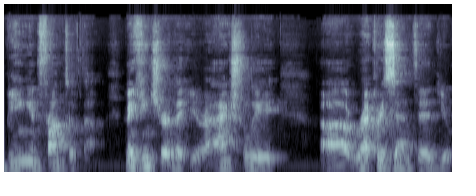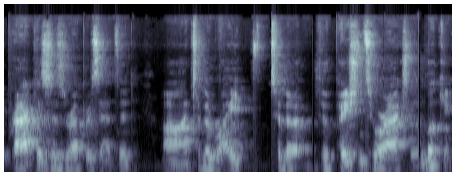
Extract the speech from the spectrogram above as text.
being in front of them, making sure that you're actually uh, represented, your practice is represented uh, to the right to the, the patients who are actually looking.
